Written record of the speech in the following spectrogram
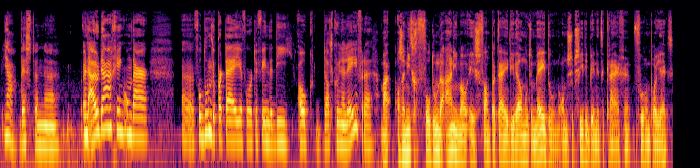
ja, best een, een uitdaging om daar eh, voldoende partijen voor te vinden die ook dat kunnen leveren. Maar als er niet voldoende animo is van partijen die wel moeten meedoen om subsidie binnen te krijgen voor een project,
